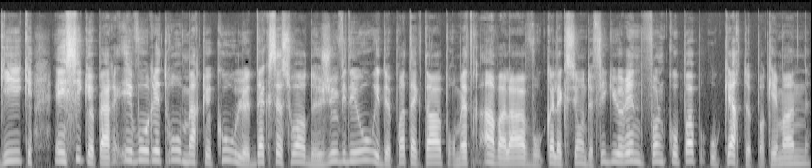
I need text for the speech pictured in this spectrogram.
geek, ainsi que par Evo Retro, marque cool d'accessoires de jeux vidéo et de protecteurs pour mettre en valeur vos collections de figurines Funko Pop ou cartes Pokémon.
